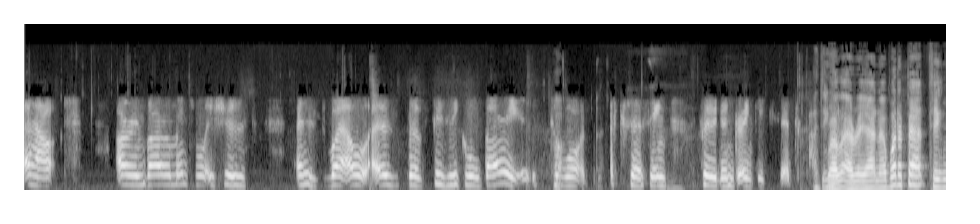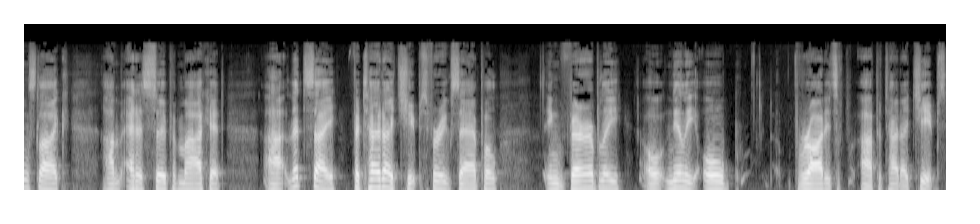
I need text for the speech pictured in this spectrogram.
out our environmental issues as well as the physical barriers towards accessing food and drink, etc. Well, Ariana, what about things like um, at a supermarket? Uh, let's say potato chips, for example, invariably or nearly all varieties of uh, potato chips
